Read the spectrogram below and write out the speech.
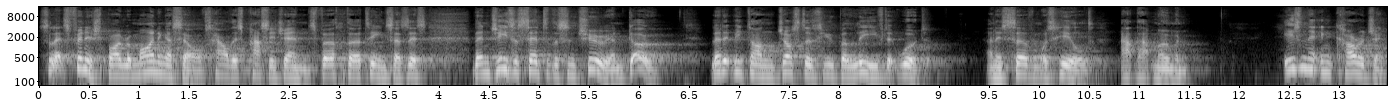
So let's finish by reminding ourselves how this passage ends. Verse 13 says this Then Jesus said to the centurion, Go let it be done just as you believed it would. And his servant was healed at that moment. Isn't it encouraging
